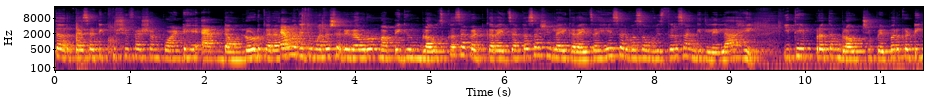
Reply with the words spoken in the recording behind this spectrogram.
तर त्यासाठी खुशी फॅशन पॉइंट हे ॲप डाउनलोड करा. यामध्ये तुम्हाला शरीरावरून मापे घेऊन ब्लाऊज कसा कट करायचा कसा शिलाई करायचा हे सर्व सविस्तर सांगितलेलं आहे. इथे प्रथम ब्लाऊजची पेपर कटिंग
